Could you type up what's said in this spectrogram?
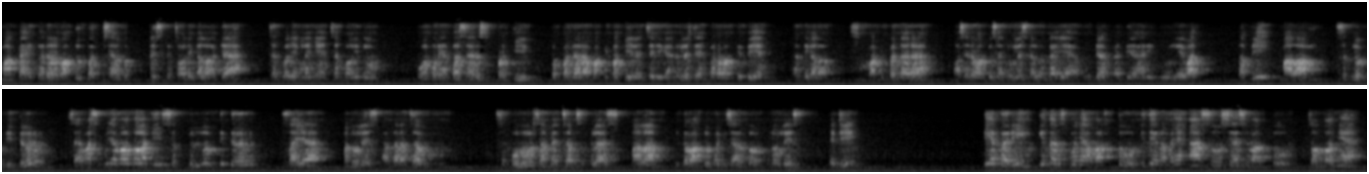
maka itu adalah waktu bagi saya untuk menulis kecuali kalau ada jadwal yang lainnya jadwal itu oh ternyata saya harus pergi ke bandara pagi-pagi lah jadi nggak nulis deh pada waktu itu ya nanti kalau sempat di bandara masih ada waktu saya nulis kalau enggak ya udah berarti hari itu lewat tapi malam sebelum tidur saya masih punya waktu lagi sebelum tidur saya menulis antara jam 10 sampai jam 11 malam itu waktu bagi saya untuk menulis jadi tiap hari kita harus punya waktu. Itu yang namanya asosiasi waktu. Contohnya,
